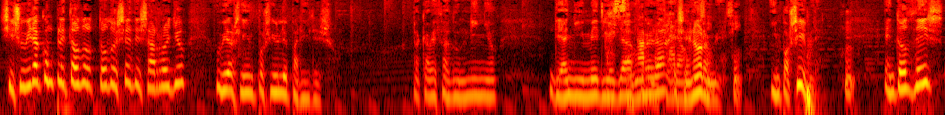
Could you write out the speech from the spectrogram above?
Si se hubiera completado todo ese desarrollo, hubiera sido imposible parir eso. La cabeza de un niño de año y medio ya fuera es enorme. Imposible. Entonces,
